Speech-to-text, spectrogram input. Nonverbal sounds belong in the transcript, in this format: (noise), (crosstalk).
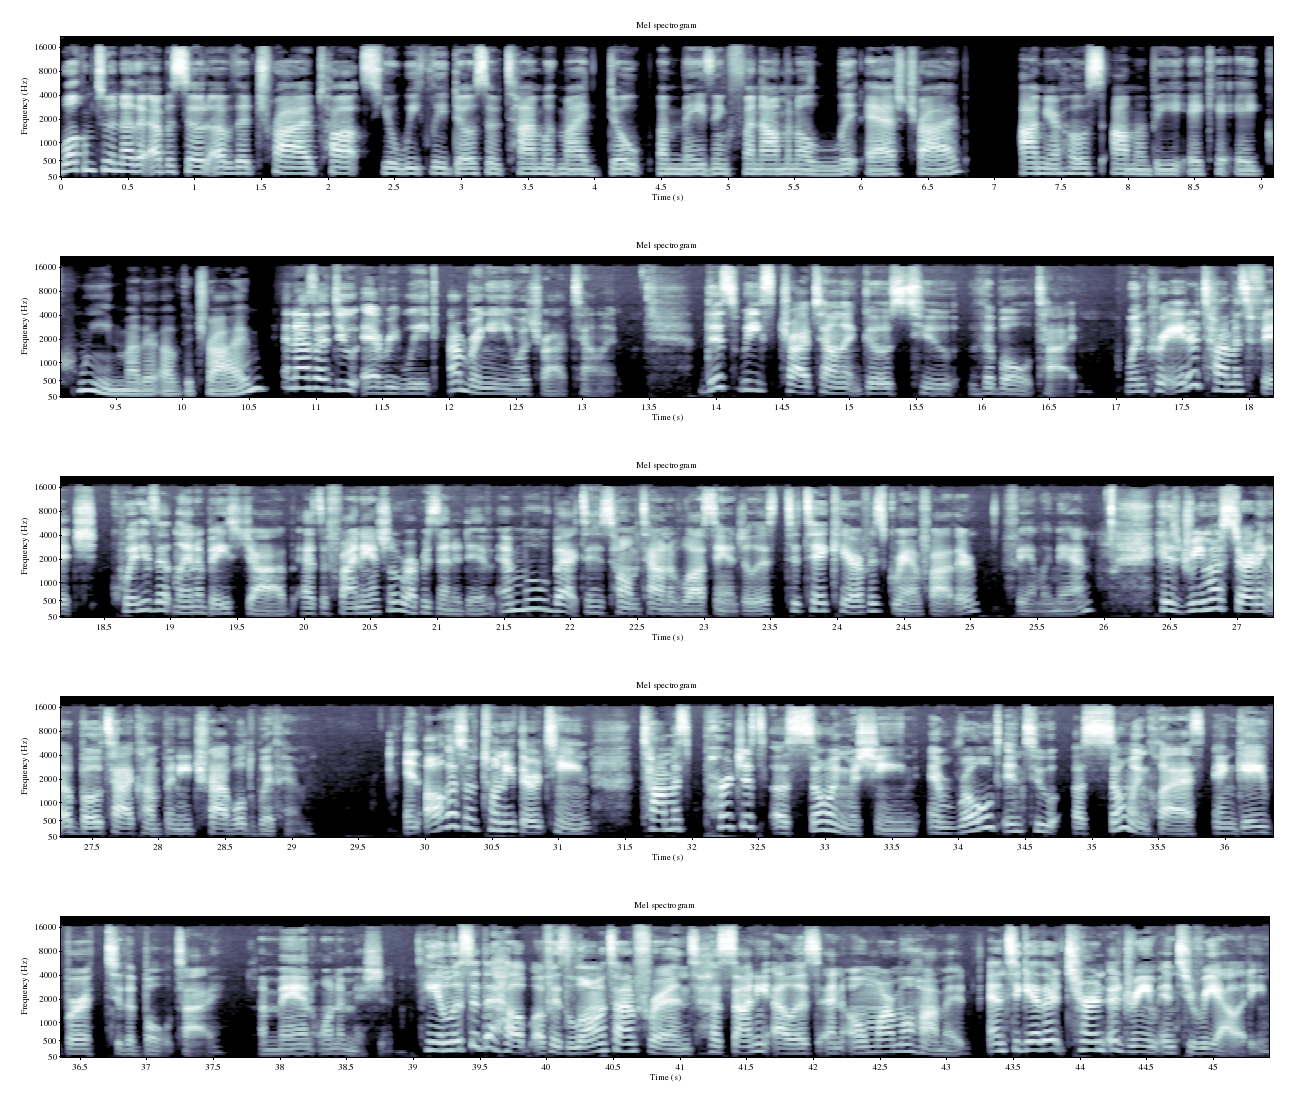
Welcome to another episode of the Tribe Talks, your weekly dose of time with my dope, amazing, phenomenal, lit ass tribe. I'm your host, Ama B, aka Queen Mother of the Tribe. And as I do every week, I'm bringing you a tribe talent. This week's tribe talent goes to The Bold Tie. When creator Thomas Fitch quit his Atlanta based job as a financial representative and moved back to his hometown of Los Angeles to take care of his grandfather, family man, his dream of starting a bow tie company traveled with him. In August of 2013, Thomas purchased a sewing machine, enrolled into a sewing class, and gave birth to the bow tie. A man on a mission. He enlisted the help of his longtime friends Hassani Ellis and Omar Mohammed, and together turned a dream into reality.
